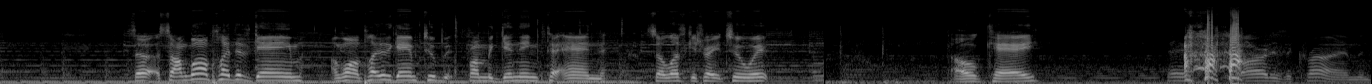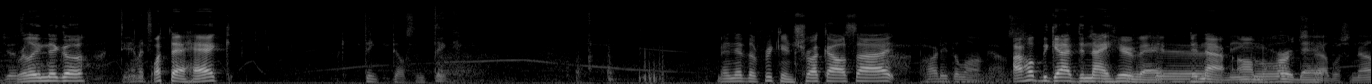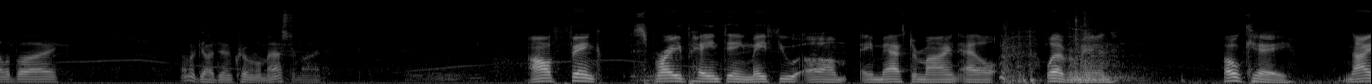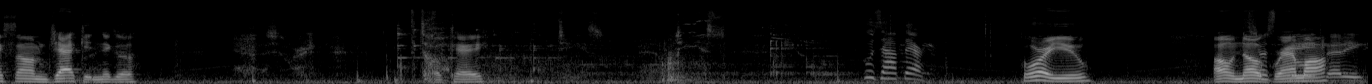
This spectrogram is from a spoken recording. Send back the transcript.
So, so I'm gonna play this game. I'm gonna play this game to from beginning to end. So let's get straight to it. Okay. Hey, art is a crime than just. Really, nigga? Damn it. What the heck? Think, Delsin, think. Man, there's a freaking truck outside. Party at the Longhouse. I hope you guys did not hear Get that. there, Did not um mingle, heard that. Establish an alibi. I'm a goddamn criminal mastermind. I don't think spray painting makes you um a mastermind at all. Whatever, man. Okay. Nice um jacket, nigga. This should work. Okay. Genius. Genius. Who's out there? Who are you? Oh no, Just grandma. Me, Betty.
